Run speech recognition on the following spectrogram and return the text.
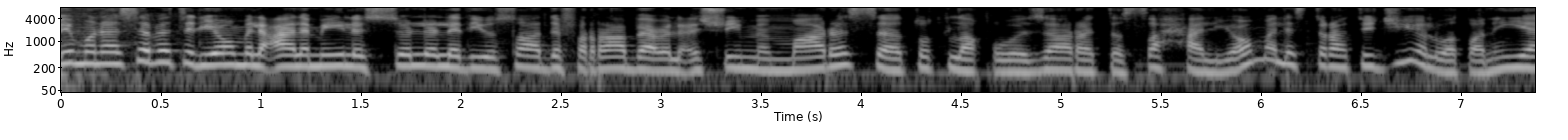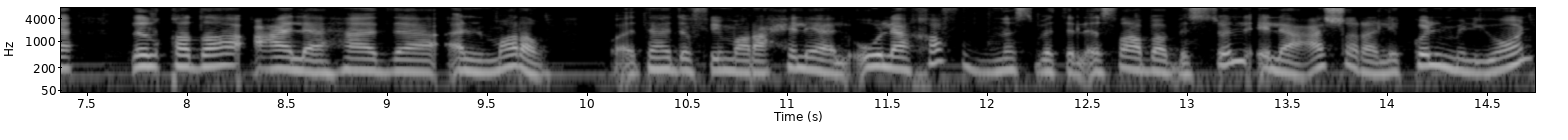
بمناسبة اليوم العالمي للسل الذي يصادف الرابع والعشرين من مارس تطلق وزارة الصحة اليوم الاستراتيجية الوطنية للقضاء على هذا المرض. وتهدف في مراحلها الأولى خفض نسبة الإصابة بالسل إلى 10 لكل مليون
